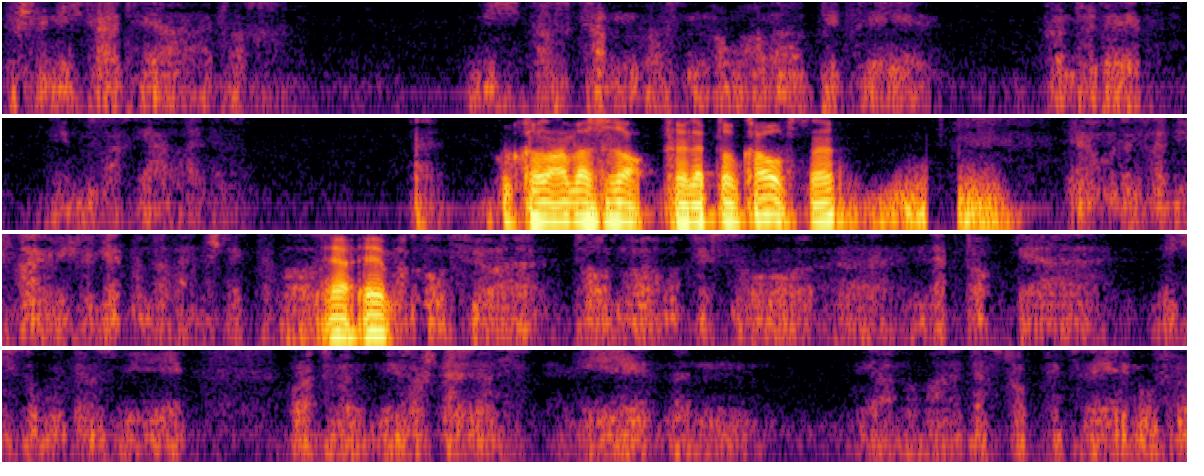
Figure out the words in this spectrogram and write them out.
Geschwindigkeit her einfach nicht das kann, was ein normaler PC könnte, der jetzt sieben bis acht Jahre alt ist. Gut, kommt an, was du für einen Laptop kaufst, ne? Ja gut, das ist halt die Frage, wie viel Geld man da Ja, eben. mal so, für 1000 Euro kriegst du äh, einen Laptop, der nicht so gut ist wie, oder zumindest nicht so schnell ist, wie ein ja, normaler Desktop-PC, den du für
